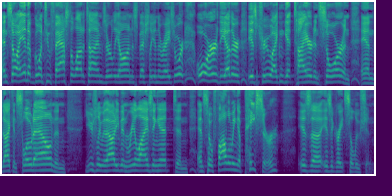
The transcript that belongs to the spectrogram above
And so I end up going too fast a lot of times early on, especially in the race. Or or the other is true. I can get tired and sore, and and I can slow down, and usually without even realizing it. And and so following a pacer is a is a great solution.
